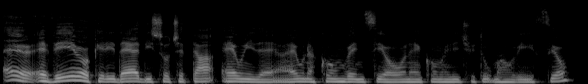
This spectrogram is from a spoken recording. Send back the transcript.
è, è, vero che l'idea di società è un'idea, è una convenzione, come dici tu Maurizio,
